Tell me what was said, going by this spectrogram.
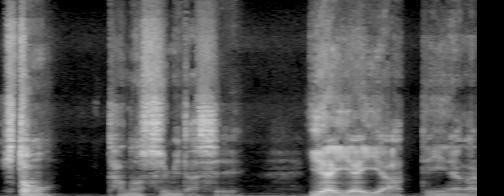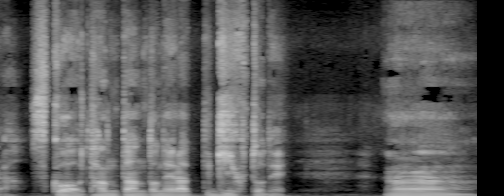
人も楽しみだし、いやいやいやって言いながら、スコアを淡々と狙ってギフトで、うーん、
